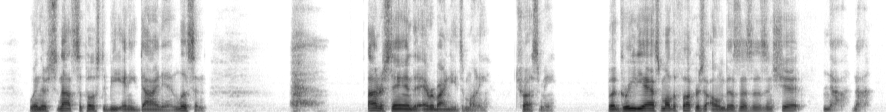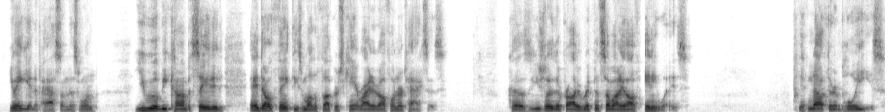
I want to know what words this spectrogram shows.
when there's not supposed to be any dine in. Listen, I understand that everybody needs money. Trust me. But greedy ass motherfuckers that own businesses and shit, nah, nah. You ain't getting a pass on this one. You will be compensated. And don't think these motherfuckers can't write it off on their taxes. Because usually they're probably ripping somebody off anyways. If not, their employees,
